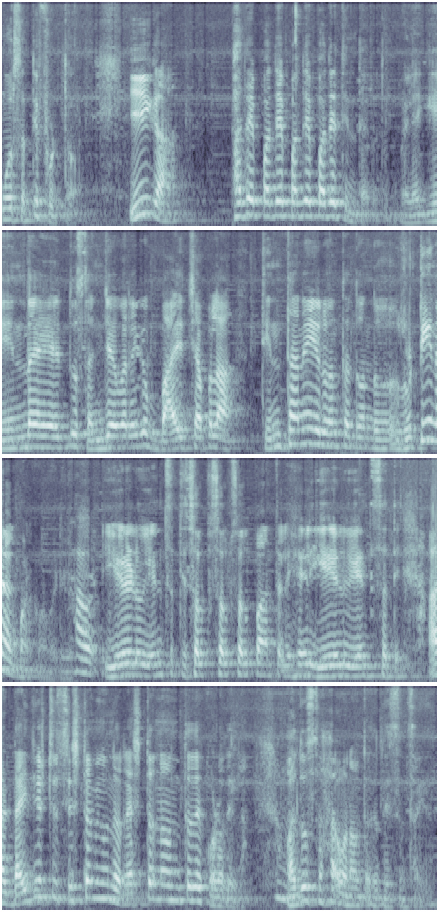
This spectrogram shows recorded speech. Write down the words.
ಮೂರು ಸತಿ ಫುಡ್ ತಗೊಂಡು ಈಗ ಪದೇ ಪದೇ ಪದೇ ಪದೇ ತಿಂತಾ ಇರೋದು ಬೆಳಗ್ಗೆಯಿಂದ ಎದ್ದು ಸಂಜೆವರೆಗೂ ಬಾಯಿ ಚಪಲ ತಿಂತಾನೇ ಇರುವಂಥದ್ದು ಒಂದು ರುಟೀನ್ ಆಗಿ ಮಾಡ್ಕೊಂಡ್ಬಿಟ್ಟಿದೆ. ಏಳು ಎಂಟು ಸತಿ ಸ್ವಲ್ಪ ಸ್ವಲ್ಪ ಸ್ವಲ್ಪ ಅಂತೇಳಿ ಹೇಳಿ ಏಳು ಎಂಟು ಸತಿ ಆ ಡೈಜೆಸ್ಟಿವ್ ಸಿಸ್ಟಮಿಗೆ ಒಂದು ರೆಸ್ಟ್ ಅನ್ನೋವಂಥದ್ದೇ ಕೊಡೋದಿಲ್ಲ. ಅದು ಸಹ ಒನ್ ಆಫ್ ದ ರೀಸನ್ಸ್ ಆಗಿದೆ.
